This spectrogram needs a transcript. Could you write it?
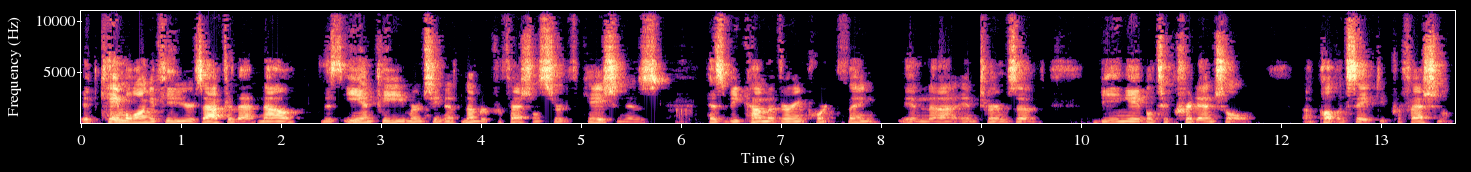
It came along a few years after that. Now this ENP emergency number professional certification is has become a very important thing in uh, in terms of being able to credential a public safety professional.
